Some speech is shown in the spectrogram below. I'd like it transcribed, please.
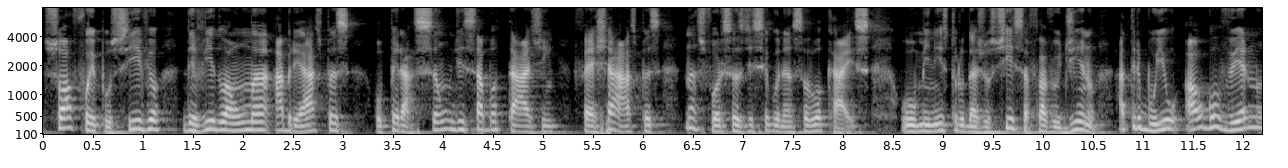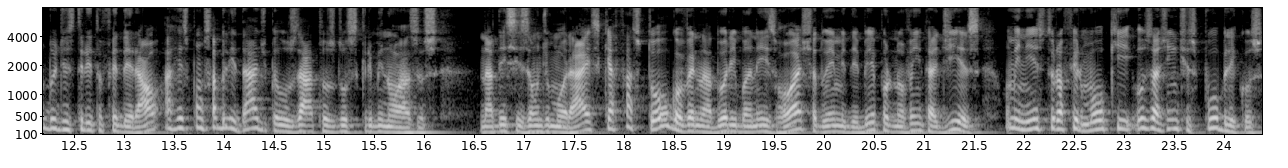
só foi possível devido a uma, abre aspas, operação de sabotagem fecha aspas, nas forças de segurança locais. O ministro da Justiça, Flávio Dino, atribuiu ao governo do Distrito Federal a responsabilidade pelos atos dos criminosos. Na decisão de Moraes, que afastou o governador Ibanês Rocha do MDB por 90 dias, o ministro afirmou que os agentes públicos,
